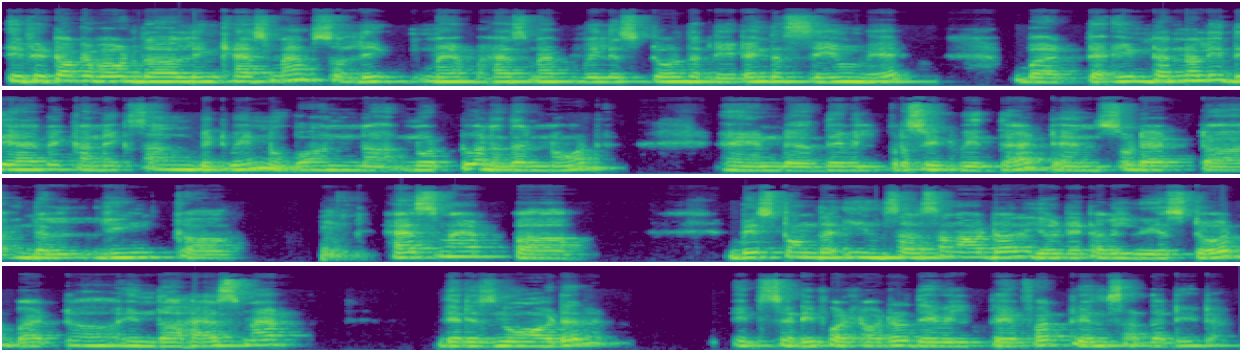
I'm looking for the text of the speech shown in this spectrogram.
if you talk about the link hash map so link map hash map will store the data in the same way but internally they have a connection between one uh, node to another node and uh, they will proceed with that. And so that uh, in the link uh, hash map uh, based on the insertion order your data will be stored. But uh, in the hash map there is no order. It's a default order. They will prefer to insert the data.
